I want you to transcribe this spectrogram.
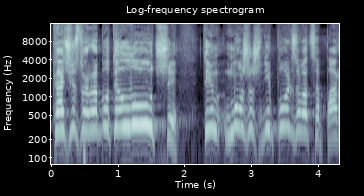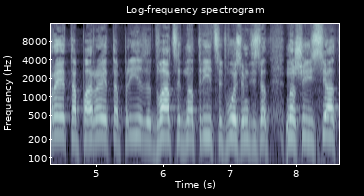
Качество работы лучше, ты можешь не пользоваться парето, парето, 20 на 30, 80 на 60.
